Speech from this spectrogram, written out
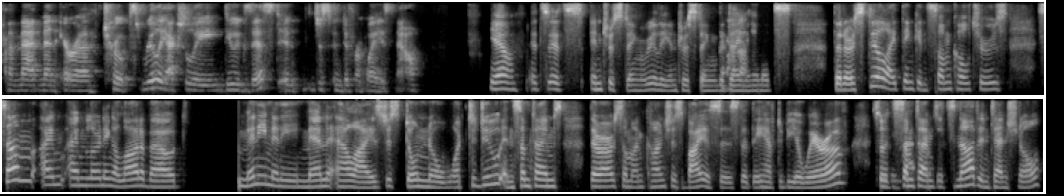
kind of Mad Men era tropes really actually do exist in just in different ways now. Yeah, it's it's interesting, really interesting the dynamics that are still I think in some cultures. Some I'm I'm learning a lot about many many men allies just don't know what to do and sometimes there are some unconscious biases that they have to be aware of. So it's sometimes it's not intentional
